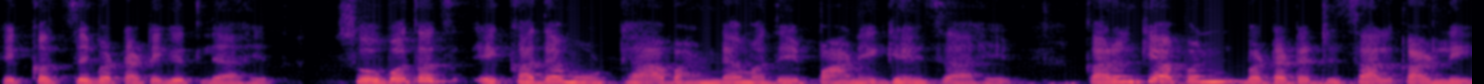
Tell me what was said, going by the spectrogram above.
हे कच्चे बटाटे घेतले आहेत. सोबतच एखाद्या मोठ्या भांड्यामध्ये पाणी घ्यायचं आहे. कारण की आपण बटाट्याची साल काढली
